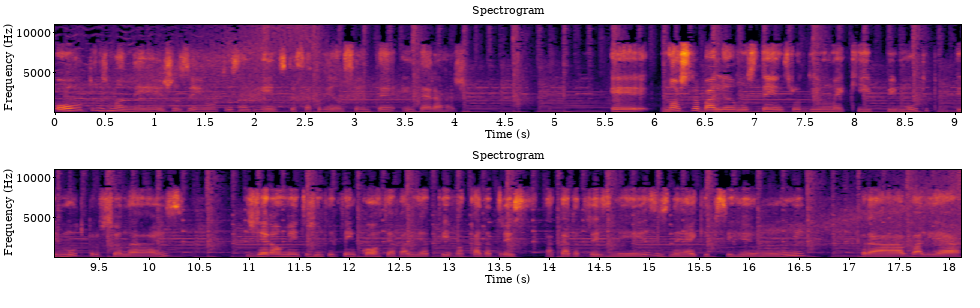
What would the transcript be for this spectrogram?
outros manejos em outros ambientes que essa criança inter, interage. É, nós trabalhamos dentro de uma equipe de multiprofissionais. Geralmente a gente tem corte avaliativo a cada três, a cada três meses, né? A equipe se reúne para avaliar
